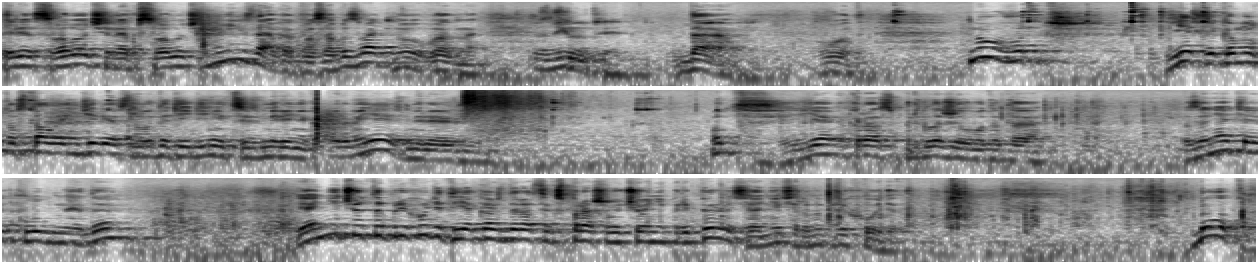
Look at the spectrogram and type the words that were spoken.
или сволоченные, обсволоченные. Ну, я не знаю, как вас обозвать, ну ладно. Сдвинутые. Да, вот. Ну вот, если кому-то стало интересно вот эти единицы измерения, которыми я измеряю жизнь, вот я как раз предложил вот это занятие клубные, да? И они что-то приходят, и я каждый раз их спрашиваю, что они приперлись, а они все равно приходят. Было такое?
